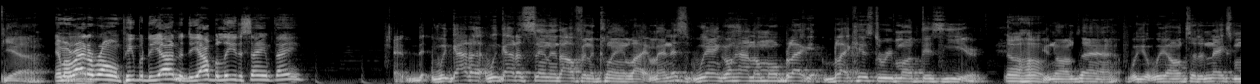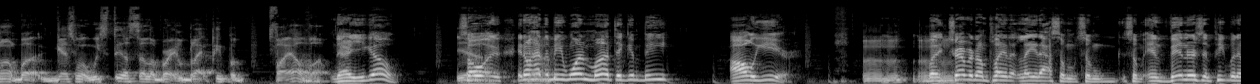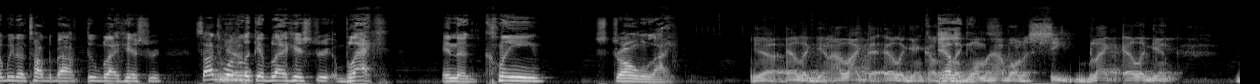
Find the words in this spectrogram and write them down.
Yeah. Am I right or wrong, people? Do y'all do y'all believe the same thing? We gotta we gotta send it off in a clean light, man. This we ain't gonna have no more Black Black History Month this year. Uh huh. You know what I'm saying? We we on to the next month, but guess what? We still celebrating Black people forever. There you go. So Yeah. it, it don't have to be one month; it can be all year. Mm-hmm, But Trevor done played laid out some some some inventors and people that we done talked about through Black history. So I just want to look at Black history, Black in the clean, strong light. Yeah, elegant. I like that elegant because when a woman have on a chic black elegant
